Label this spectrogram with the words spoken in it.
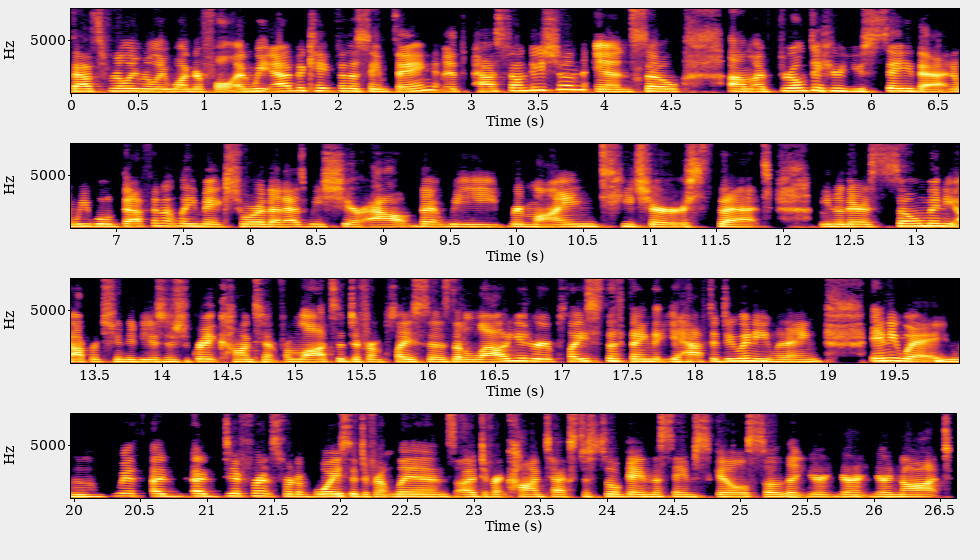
That's really really wonderful. And we advocate for the same thing at the Past Foundation. And so um, i'm thrilled to hear you say that. And we will definitely make sure that as we share out that we remind teachers that you know there's so many opportunities. There's great content from lots of different places that allow you to replace the thing that you have to do anything anyway mm-hmm. um, with a, a, different sort of voice a different lens a different context to still gain the same skills so that you're you're you're not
